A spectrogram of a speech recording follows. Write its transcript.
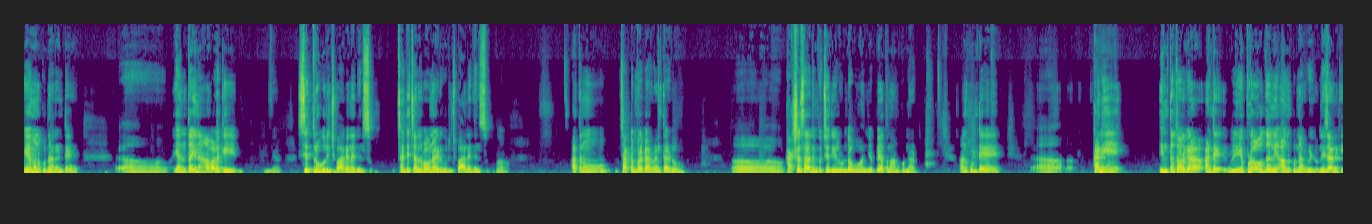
ఏమనుకున్నారంటే ఎంతైనా వాళ్ళకి శత్రువు గురించి బాగానే తెలుసు. అంటే చంద్రబాబు నాయుడు గురించి బాగానే తెలుసు. అతను చట్టం ప్రకారం వెళ్తాడు. కక్ష సాధింపు చర్యలు ఉండవు అని చెప్పి అతను అనుకున్నాడు. అనుకుంటే కానీ ఇంత త్వరగా అంటే ఎప్పుడో అవుద్దని అనుకున్నారు వీళ్ళు నిజానికి.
